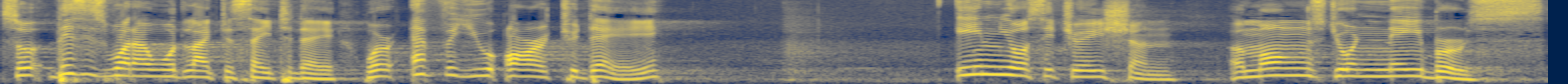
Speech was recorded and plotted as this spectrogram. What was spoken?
So, this is what I would like to say today. Wherever you are today, in your situation, amongst your neighbors,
